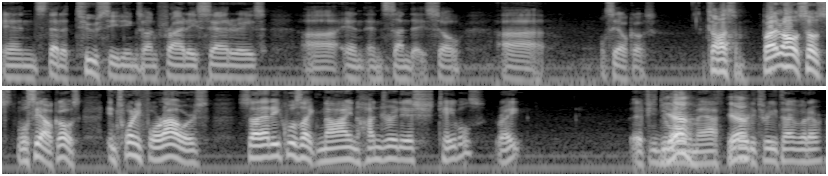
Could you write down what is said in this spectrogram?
instead of two seatings on Fridays, Saturdays, uh, and and Sundays. So uh, we'll see how it goes. it's awesome But oh, so we'll see how it goes in 24 hours. So that equals like 900 ish tables, right? If you do Yeah, all the math, yeah. 33 times whatever.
